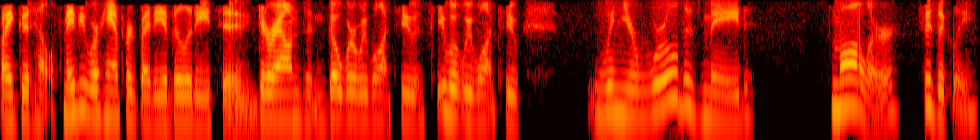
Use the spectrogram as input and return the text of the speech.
by good health. Maybe we're hampered by the ability to get around and go where we want to and see what we want to. When your world is made smaller physically,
